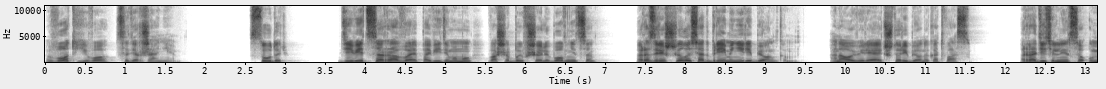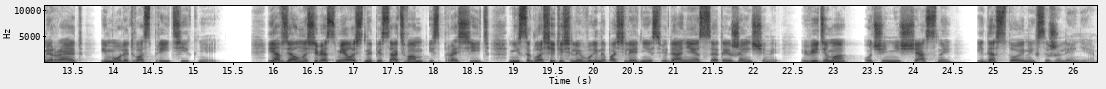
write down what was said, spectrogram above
Вот его содержание. «Сударь, девица Раве, по-видимому, ваша бывшая любовница, разрешилась от бремени ребенком. Она уверяет, что ребенок от вас. Родительница умирает и молит вас прийти к ней. Я взял на себя смелость написать вам и спросить, не согласитесь ли вы на последнее свидание с этой женщиной, видимо, очень несчастной и достойной сожаления.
